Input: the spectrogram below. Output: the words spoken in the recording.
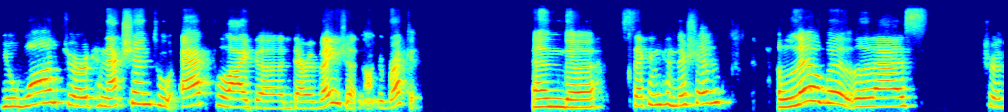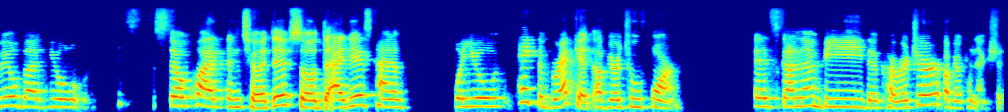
you want your connection to act like a derivation on your bracket. And the second condition, a little bit less trivial, but you still quite intuitive. So the idea is kind of when you take the bracket of your two form, it's gonna be the curvature of your connection.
